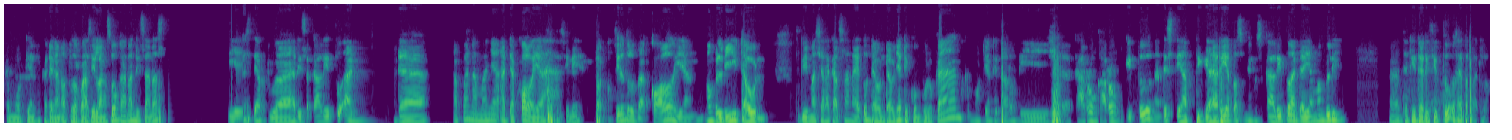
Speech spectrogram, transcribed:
kemudian juga dengan observasi langsung karena di sana setiap dua hari sekali itu ada apa namanya ada call ya sini kecil tuh mbak call yang membeli daun jadi masyarakat sana itu daun-daunnya dikumpulkan, kemudian ditaruh di eh, karung-karung begitu. Nanti setiap tiga hari atau seminggu sekali itu ada yang membeli. Nah, jadi dari situ saya tertarik loh.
